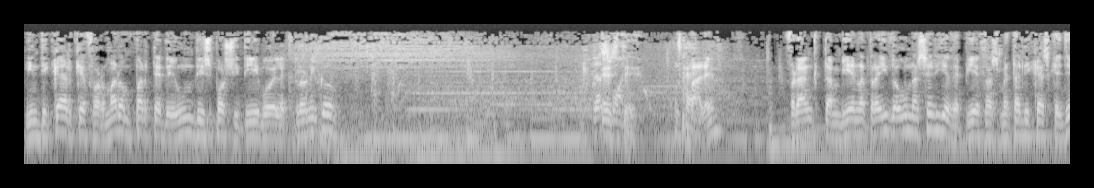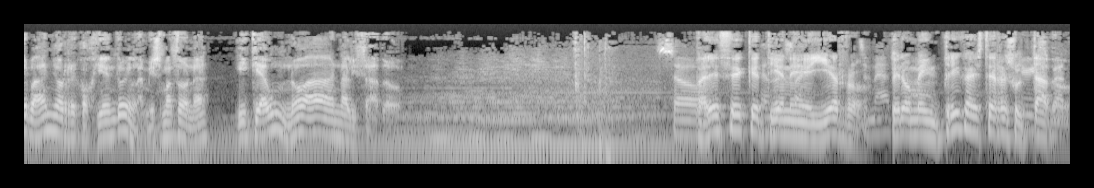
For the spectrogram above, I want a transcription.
indicar que formaron parte de un dispositivo electrónico? Este. vale. Frank también ha traído una serie de piezas metálicas que lleva años recogiendo en la misma zona y que aún no ha analizado. Parece que tiene hierro, pero me intriga este resultado.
